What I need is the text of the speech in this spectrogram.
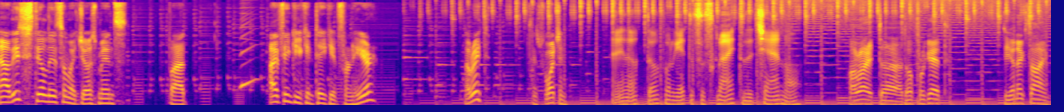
now this still needs some adjustments, but I think you can take it from here. Alright, thanks for watching. And don't forget to subscribe to the channel. Alright, uh, don't forget. See you next time.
